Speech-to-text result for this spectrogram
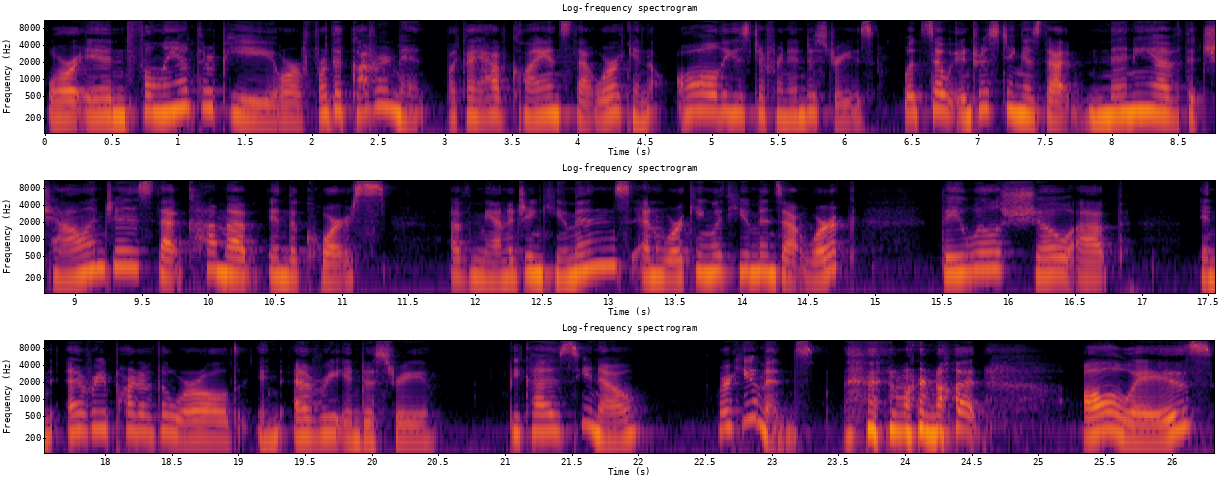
or in philanthropy or for the government. Like I have clients that work in all these different industries. What's so interesting is that many of the challenges that come up in the course of managing humans and working with humans at work, they will show up in every part of the world, in every industry because, you know, we're humans and we're not always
